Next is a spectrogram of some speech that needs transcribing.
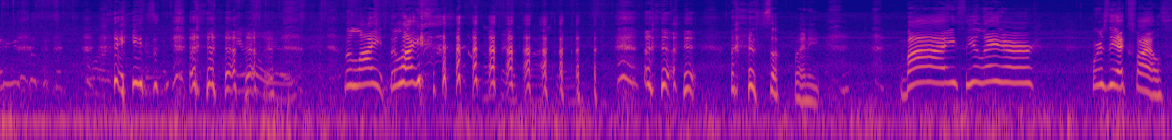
He's He really is. the light, the light. I'll try the flashlight. It's so funny. Bye. See you later. Where's the X Files?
